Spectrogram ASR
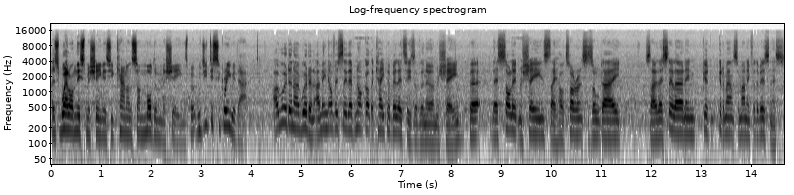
as well on this machine as you can on some modern machines, but would you disagree with that? I would and I wouldn't. I mean, obviously, they've not got the capabilities of the newer machine, but they're solid machines, they hold tolerances all day, so they're still earning good, good amounts of money for the business.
